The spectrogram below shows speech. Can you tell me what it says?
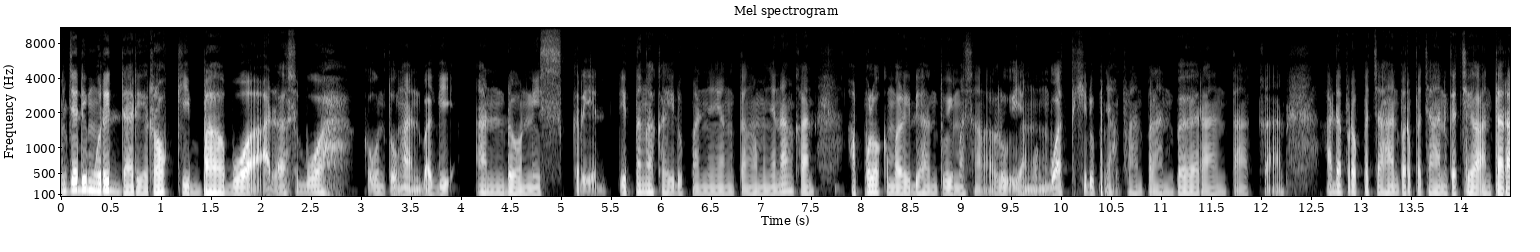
Menjadi murid dari Rocky Balboa adalah sebuah keuntungan bagi Andonis Creed. Di tengah kehidupannya yang tengah menyenangkan, Apollo kembali dihantui masa lalu yang membuat hidupnya pelan-pelan berantakan. Ada perpecahan-perpecahan kecil antara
